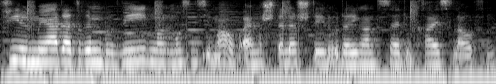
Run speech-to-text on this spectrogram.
viel mehr da drin bewegen und muss nicht immer auf einer Stelle stehen oder die ganze Zeit im Kreis laufen.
